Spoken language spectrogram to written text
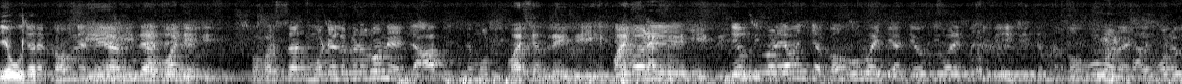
એવું છે? વરસાદ મોઢે લગણ રો ને એટલે આ પીક મોટી વાસમ લઈ દિવાળી દેવ દિવાળી આવે ને ત્યાં ઘઉં હોવાય ત્યાં દેવ દિવાળી પછી વીસ દિવસ તમને ઘઉં હોવાના એટલે મોટું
